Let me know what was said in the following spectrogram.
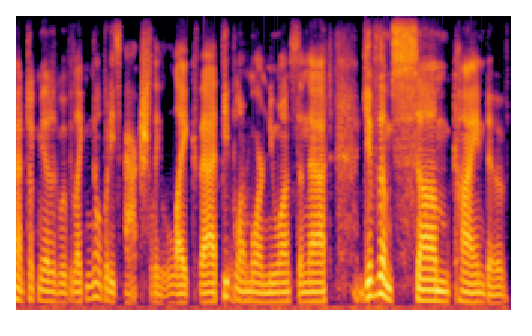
kind of took me out of the movie like nobody's actually like that people are Mhm. more nuanced than that give them some kind of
